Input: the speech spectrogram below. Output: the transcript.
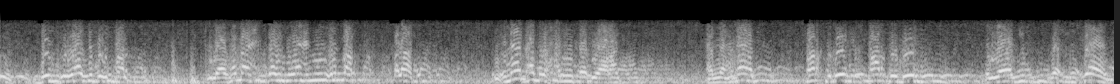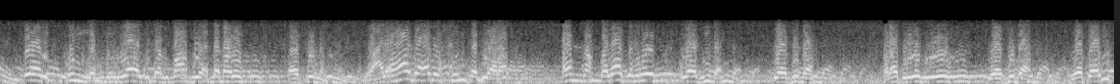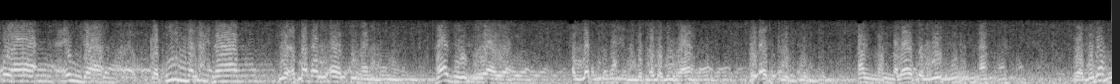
بين الواجب والفرض كلاهما عندهم يعني الفرض خلاص. الإمام أبو حنيفة يرى أن هناك فرق بين الفرض وبين الواجب وإنسان تارك كل من الواجب والفرض يعتبره سنة وعلى هذا أبو حنيفة يرى أن صلاة الوتر واجبة. واجبة. صلاة الوتر واجبة. وتاركها عند كثير من الأحناف يعتبر آثما. هذه الرواية التي نحن بسببها تؤكد أن صلاة الوتر واجبة.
